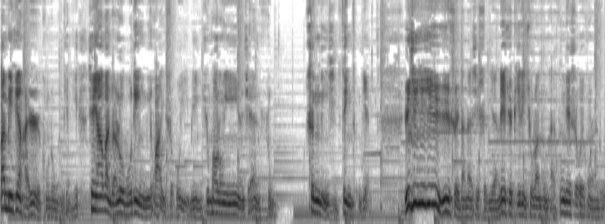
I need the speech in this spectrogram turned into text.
半壁见海日，空中闻天鸡。千崖万转落不定，迷花已是忽已明。熊咆龙吟眼前，宿深林兮惊腾电。云清清兮雨雨，水澹澹兮神烟。烈血霹雳，丘峦洞开，轰天石灰，轰然中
